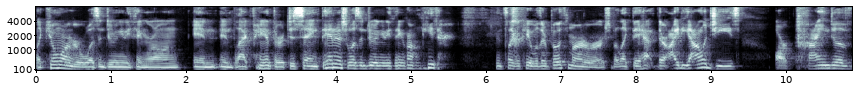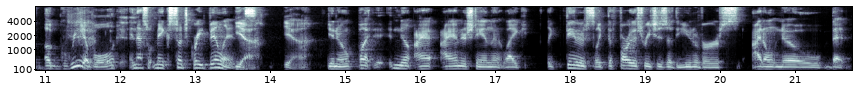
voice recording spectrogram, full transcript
like Killmonger wasn't doing anything wrong in in Black Panther to saying Thanos wasn't doing anything wrong either. It's like okay, well they're both murderers, but like they have their ideologies are kind of agreeable, and that's what makes such great villains. Yeah. Yeah. you know. But no, I I understand that like like Thanos, like the farthest reaches of the universe. I don't know that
